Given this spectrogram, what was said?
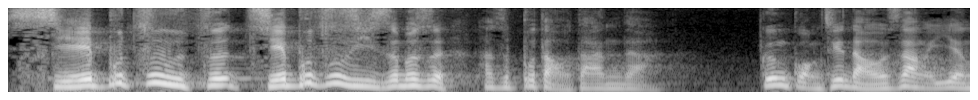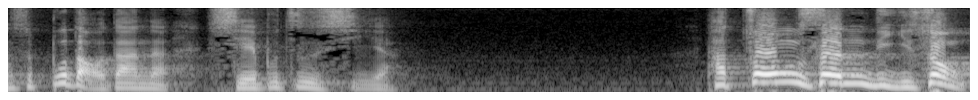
邪不自知，邪不自喜什么事？他是不捣蛋的，跟广钦老和尚一样，是不倒单的，邪不自息呀、啊。他终身礼诵，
